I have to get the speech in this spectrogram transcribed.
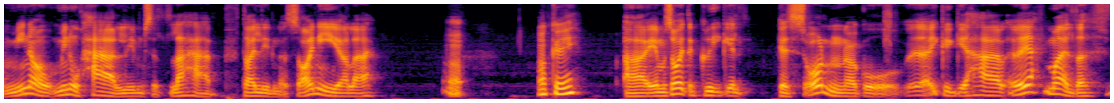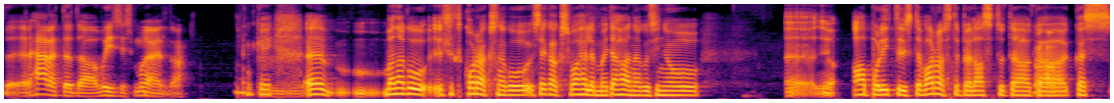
minu, minu hääl ilmselt läheb Tallinnas Anijale okei, uh, ja ma soovitan kõigil, kes on nagu äh, ikkagi hääl, jah, mõelda, hääletada või siis mõelda. okei. ma nagu lihtsalt korraks nagu segaks vahele, ma ei taha nagu sinu äh, apoliitiliste varvaste peale astuda, aga Ahah. kas,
